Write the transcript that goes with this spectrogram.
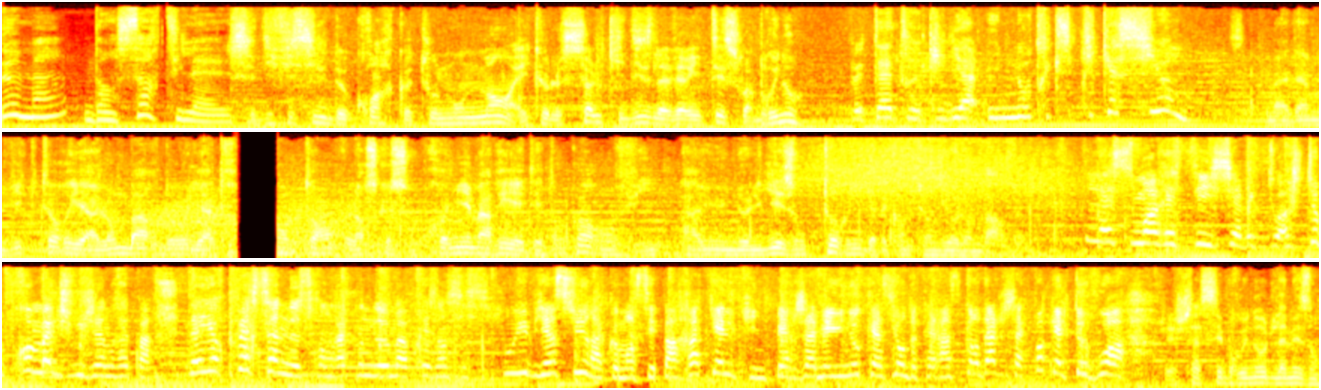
Demain, dans Sortilège. C'est difficile de croire que tout le monde ment et que le seul qui dise la vérité soit Bruno. Peut-être qu'il y a une autre explication. Madame Victoria Lombardo, il y a 30 ans, lorsque son premier mari était encore en vie, a eu une liaison torride avec Antonio Lombardo. Laisse-moi rester ici avec toi, je te promets que je lui gênerai pas. D'ailleurs, personne ne se rendra compte de ma présence ici. Oui, bien sûr, à commencer par Raquel qui ne perd jamais une occasion de faire un scandale chaque fois qu'elle te voit. J'ai chassé Bruno de la maison.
